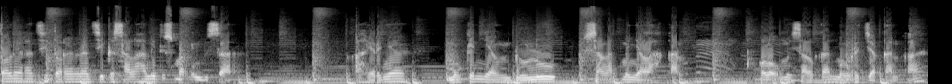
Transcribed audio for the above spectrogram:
toleransi-toleransi kesalahan itu semakin besar. Akhirnya mungkin yang dulu sangat menyalahkan. Kalau misalkan mengerjakan A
